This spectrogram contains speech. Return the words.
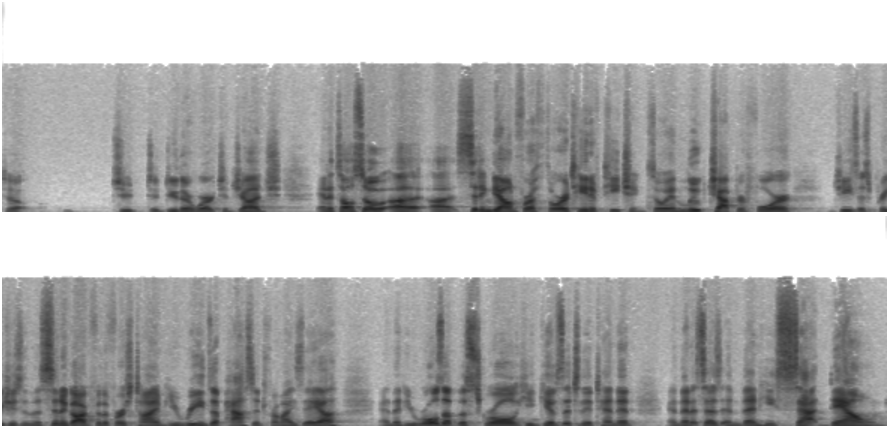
to, to, to do their work, to judge. And it's also uh, uh, sitting down for authoritative teaching. So in Luke chapter 4, Jesus preaches in the synagogue for the first time. He reads a passage from Isaiah, and then he rolls up the scroll, he gives it to the attendant, and then it says, And then he sat down,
